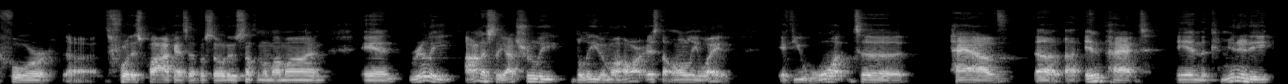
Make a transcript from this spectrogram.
for uh, for this podcast episode. It was something on my mind, and really, honestly, I truly believe in my heart it's the only way. If you want to have uh, uh, impact in the community,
